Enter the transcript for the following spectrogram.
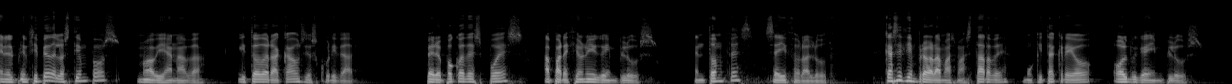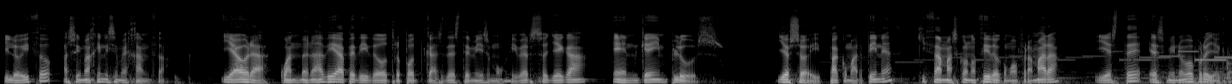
En el principio de los tiempos no había nada, y todo era caos y oscuridad. Pero poco después apareció New Game Plus. Entonces se hizo la luz. Casi 100 programas más tarde, Mukita creó Old Game Plus, y lo hizo a su imagen y semejanza. Y ahora, cuando nadie ha pedido otro podcast de este mismo universo, llega Endgame Plus. Yo soy Paco Martínez, quizá más conocido como Framara, y este es mi nuevo proyecto.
